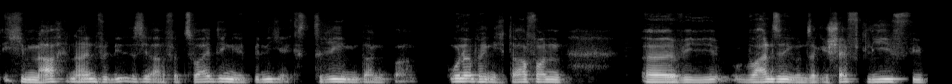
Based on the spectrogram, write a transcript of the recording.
ich im Nachhinein für dieses Jahr, für zwei Dinge bin ich extrem dankbar. Unabhängig davon, äh, wie wahnsinnig unser Geschäft lief, wie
